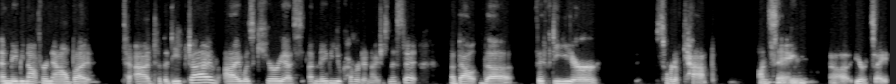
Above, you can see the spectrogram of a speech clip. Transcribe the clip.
and maybe not for now, but to add to the deep dive, I was curious, and maybe you covered it and I just missed it, about the 50 year sort of cap on saying uh, site.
